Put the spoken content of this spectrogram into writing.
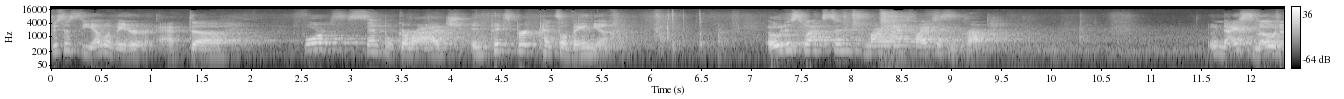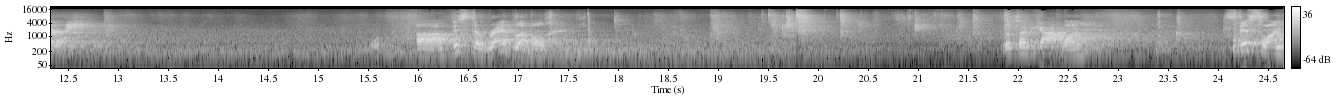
This is the elevator at the Forbes Semple Garage in Pittsburgh, Pennsylvania. Otis Flexton, modernized by ThyssenKrupp. Ooh, nice motor. Uh, this is the red level. Looks like I got one. It's this one.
